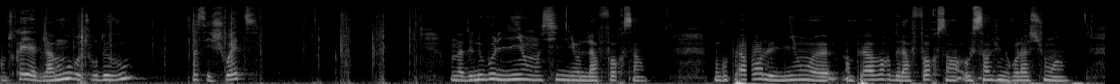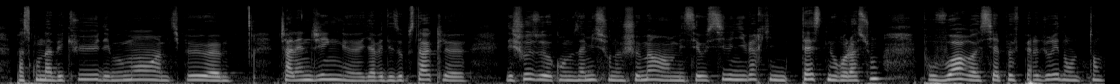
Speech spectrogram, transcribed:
En tout cas, il y a de l'amour autour de vous. C'est chouette. On a de nouveau le lion aussi, le lion de la force. Hein. Donc on peut avoir le lion, euh, on peut avoir de la force hein, au sein d'une relation, hein. parce qu'on a vécu des moments un petit peu euh, challenging. Euh, il y avait des obstacles, des choses qu'on nous a mis sur nos chemins, mais c'est aussi l'univers qui teste nos relations pour voir si elles peuvent perdurer dans le temps.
